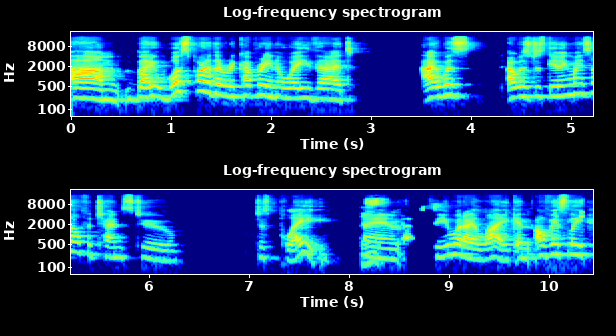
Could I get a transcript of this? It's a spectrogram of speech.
Um, but it was part of the recovery in a way that I was I was just giving myself a chance to just play yeah. and see what I like. And obviously,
